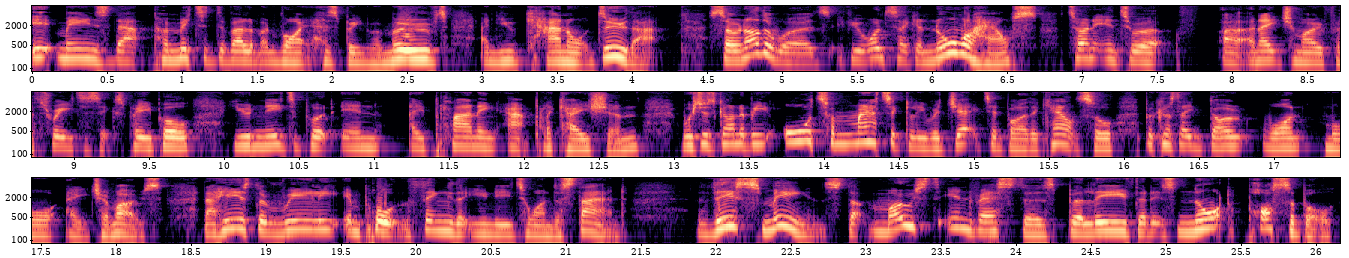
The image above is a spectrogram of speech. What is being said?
it means that permitted development right has been removed and you cannot do that. So, in other words, if you want to take a normal house, turn it into a, uh, an HMO for three to six people, you need to put in a planning application, which is going to be automatically rejected by the council because they don't want more HMOs. Now, here's the really important thing that you need to understand this means that most investors believe that it's not possible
